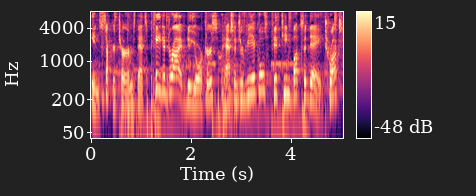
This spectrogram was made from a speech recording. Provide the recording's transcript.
in sucker terms that's pay to drive New Yorkers. Passenger vehicles, 15 bucks a day. Trucks,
